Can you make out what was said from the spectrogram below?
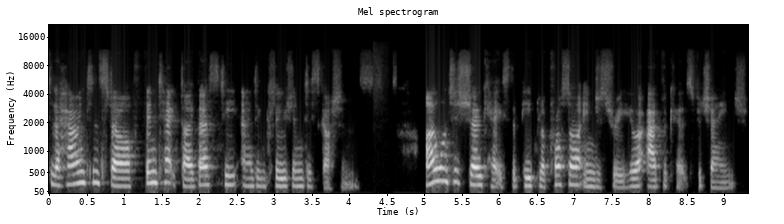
to the Harrington Star FinTech Diversity and Inclusion discussions. I want to showcase the people across our industry who are advocates for change.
